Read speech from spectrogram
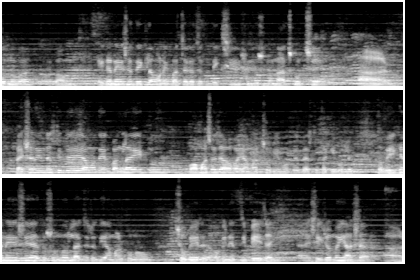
ধন্যবাদ এবং এখানে এসে দেখলাম অনেক বাচ্চা কাচ্চা তো দেখছি সুন্দর সুন্দর নাচ করছে। আর ফ্যাশন ইন্ডাস্ট্রিতে আমাদের বাংলায় একটু কম আসা যাওয়া হয় আমার ছবির মধ্যে ব্যস্ত থাকি বলে। তবে এখানে এসে এত সুন্দর লাগছে যদি আমার কোনো ছবির অভিনেত্রী পেয়ে যাই সেই জন্যই আসা। আর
